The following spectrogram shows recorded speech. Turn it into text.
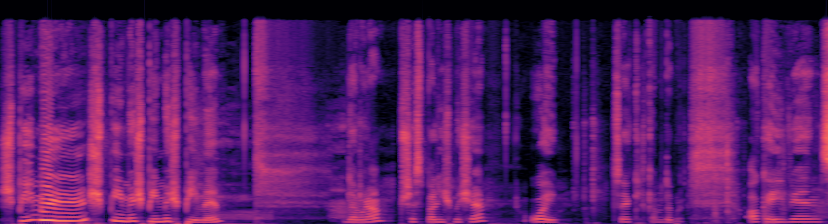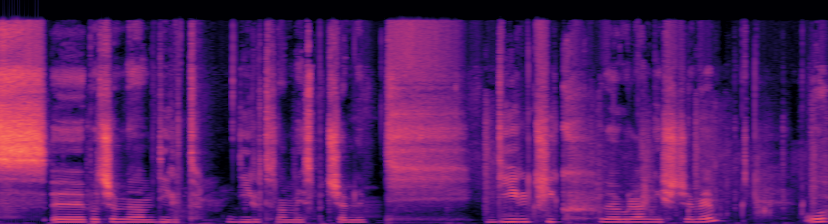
Śpimy, śpimy, śpimy, śpimy. Dobra, przespaliśmy się. Oj, co ja klikam, dobra. Okej, więc y, potrzebny nam dirt. Dirt nam jest potrzebny. Dircik, dobra, niszczymy. O.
